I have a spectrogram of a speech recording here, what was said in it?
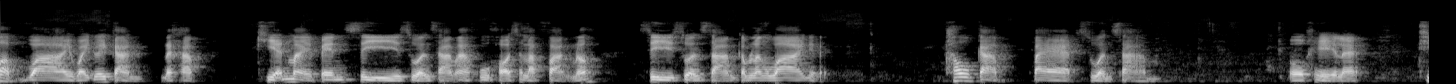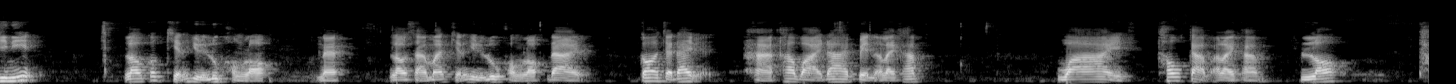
วบ y ไว้ด้วยกันนะครับ เขียนใหม่เป็น 4 ส่วน3อะครูขอสลับฝั่งเนาะ4ส่วน3กำลัง y เนี่ย เท่ากับ8ส่วน3โอเคแล้วทีนี้เราก็เขียนให้อยู่ในรูปของล็อกนะเราสามารถเขียนให้อยู่ในรูปของล็อกได้ ก็จะได้หาค่า y ได้เป็นอะไรครับ y เท่ากับอะไรครับ ล็อกฐ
